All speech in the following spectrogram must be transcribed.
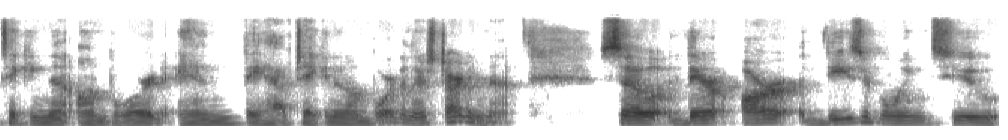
taking that on board, and they have taken it on board, and they're starting that. So there are these are going to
